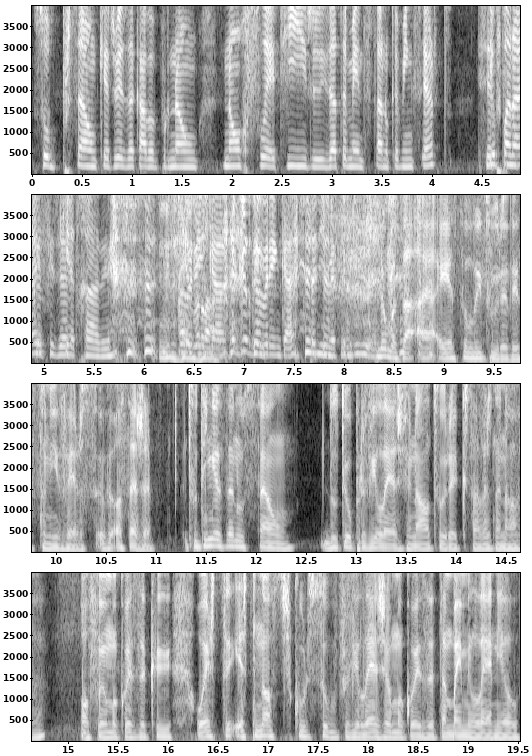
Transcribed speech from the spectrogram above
sob pressão que às vezes acaba por não, não refletir exatamente se está no caminho certo. Isso é porque nunca fizeste quieta. rádio. É verdade, Estou a brincar. Tenho imensa curiosidade. Não, mas há, há essa leitura desse universo. Ou seja, tu tinhas a noção do teu privilégio na altura que estavas na nova? Ou foi uma coisa que. Ou este, este nosso discurso sobre o privilégio é uma coisa também millennial,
